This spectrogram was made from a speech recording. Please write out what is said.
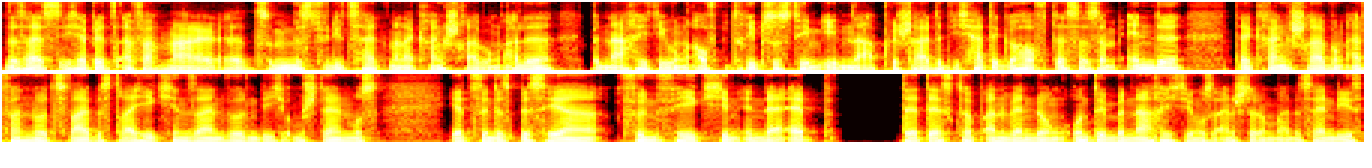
Das heißt, ich habe jetzt einfach mal äh, zumindest für die Zeit meiner Krankschreibung alle Benachrichtigungen auf Betriebssystemebene abgeschaltet. Ich hatte gehofft, dass das am Ende der Krankschreibung einfach nur zwei bis drei Häkchen sein würden, die ich umstellen muss. Jetzt sind es bisher fünf Häkchen in der App, der Desktop-Anwendung und den Benachrichtigungseinstellungen meines Handys.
